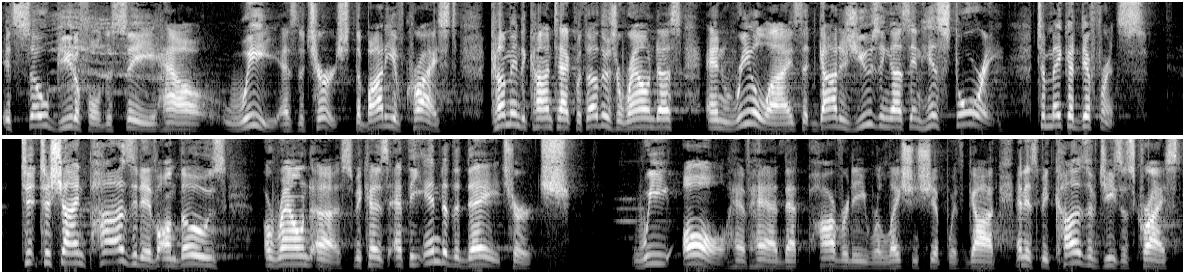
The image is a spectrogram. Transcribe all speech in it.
It's so beautiful to see how we, as the church, the body of Christ, come into contact with others around us and realize that God is using us in His story to make a difference, to, to shine positive on those around us. Because at the end of the day, church, we all have had that poverty relationship with God. And it's because of Jesus Christ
